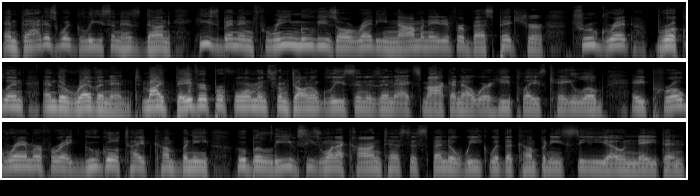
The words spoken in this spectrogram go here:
And that is what Gleeson has done. He's been in three movies already nominated for Best Picture True Grit, Brooklyn, and The Revenant. My favorite performance from Donald Gleeson is in Ex Machina, where he plays Caleb, a programmer for a Google type company who believes he's won a contest to spend a week with the company's CEO, Nathan.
